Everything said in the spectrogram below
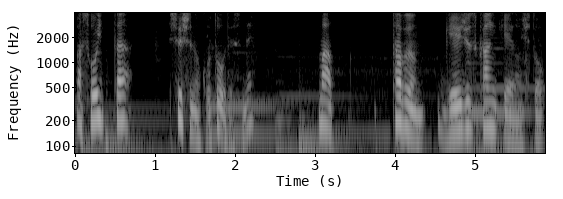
まあ、そういった趣旨のことをですねまあ多分芸術関係の人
